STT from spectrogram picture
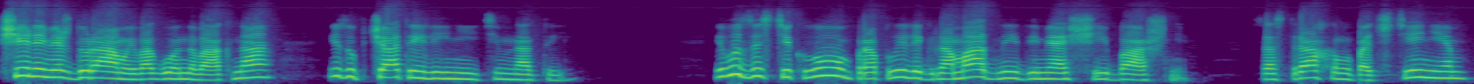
щели между рамой вагонного окна и зубчатой линии темноты. И вот за стеклом проплыли громадные дымящие башни. Со страхом и почтением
